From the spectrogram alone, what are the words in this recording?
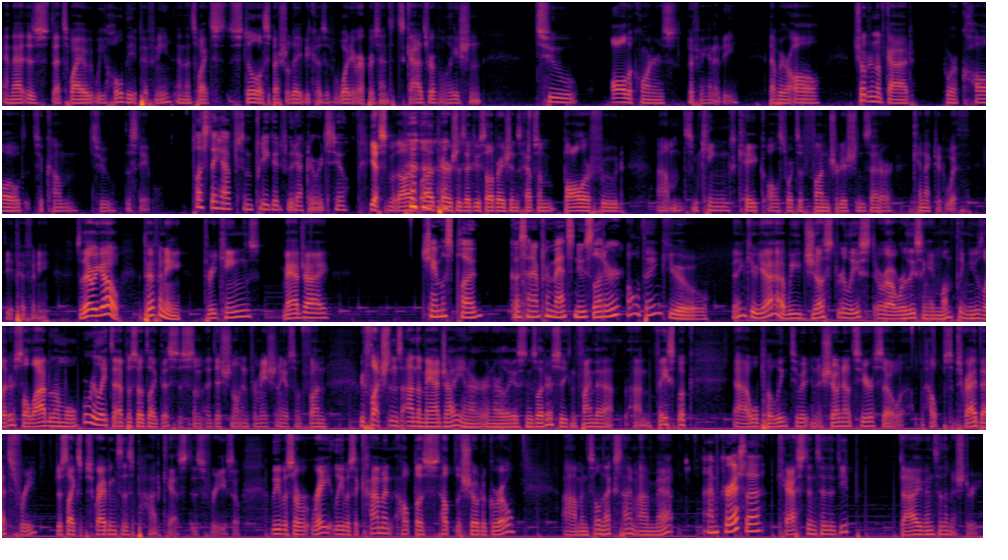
And that is that's why we hold the epiphany and that's why it's still a special day because of what it represents. It's god's revelation to all the corners of humanity that we are all children of god who are called to come to the stable. Plus they have some pretty good food afterwards too. Yes a lot, a lot of parishes that do celebrations have some baller food um, some king's cake all sorts of fun traditions that are connected with the epiphany so there we go epiphany three kings Magi. Shameless plug. Go sign up for Matt's newsletter. Oh, thank you. Thank you. Yeah, we just released or uh, releasing a monthly newsletter, so a lot of them will, will relate to episodes like this. Just some additional information. We have some fun reflections on the Magi in our in our latest newsletter, so you can find that on Facebook. Uh, we'll put a link to it in the show notes here. So uh, help subscribe. That's free. Just like subscribing to this podcast is free. So leave us a rate, leave us a comment, help us help the show to grow. Um, until next time, I'm Matt. I'm Carissa. Cast into the deep, dive into the mystery.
